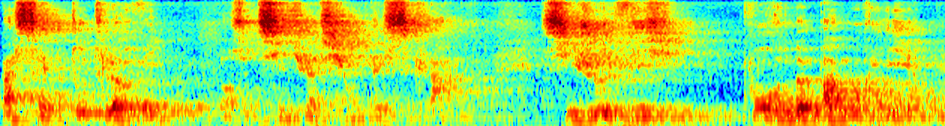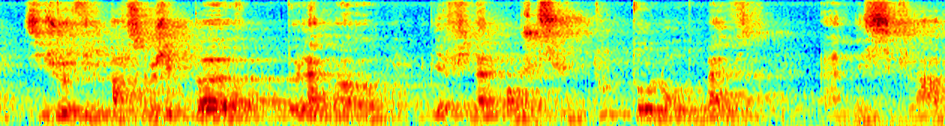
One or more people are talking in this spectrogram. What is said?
passaient toute leur vie dans une situation d'esclave. Si je vis pour ne pas mourir, si je vis parce que j'ai peur de la mort, eh bien finalement je suis tout au long de ma vie un esclave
